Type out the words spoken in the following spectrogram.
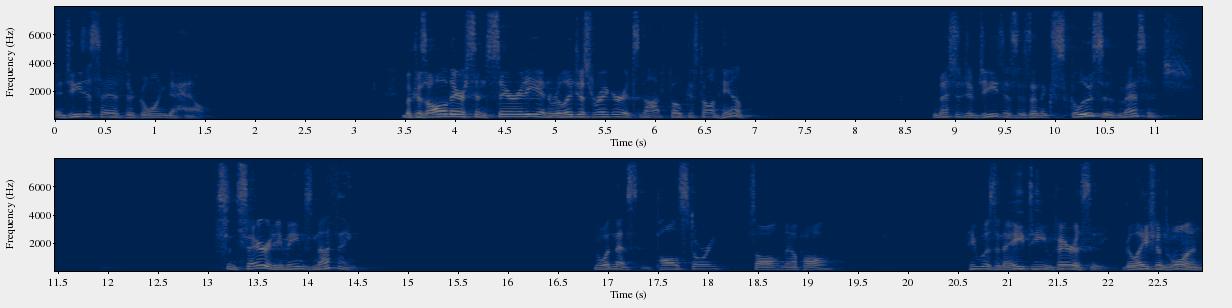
And Jesus says they're going to hell. Because all their sincerity and religious rigor, it's not focused on Him. The message of Jesus is an exclusive message. Sincerity means nothing. Wasn't that Paul's story? Saul, now Paul? He was an A team Pharisee. Galatians 1.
